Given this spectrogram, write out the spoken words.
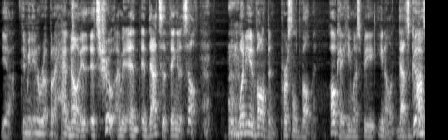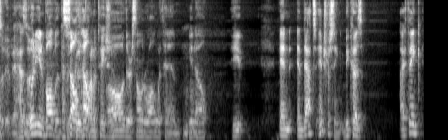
Yeah. Didn't mean to interrupt, but I had No, to. it, it's true. I mean, and, and that's a thing in itself. what are you involved in? Personal development. Okay, he must be, you know, that's good. positive. It has a- What are you involved in? has a good Self help. Mm-hmm. Oh, there's something wrong with him. You know, he, and and that's interesting because I think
